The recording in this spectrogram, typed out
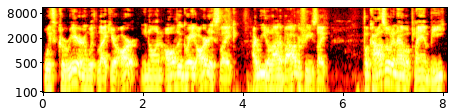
with career and with like your art, you know, and all the great artists. Like I read a lot of biographies. Like Picasso didn't have a plan B.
